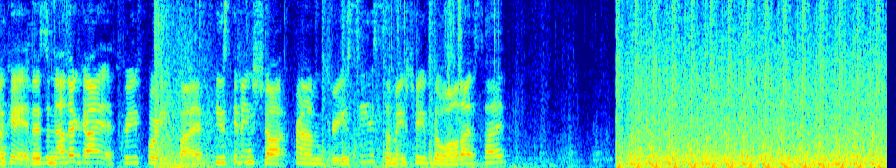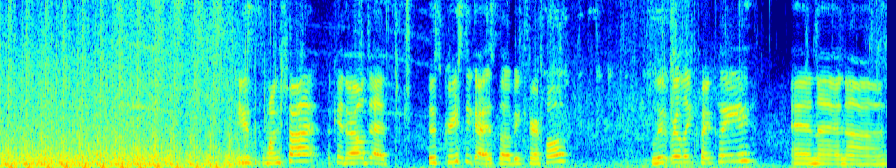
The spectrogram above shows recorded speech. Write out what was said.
Okay, there's another guy at 345. He's getting shot from Greasy, so make sure you put a wall that side. He's one shot. Okay, they're all dead. There's Greasy guys though, be careful. Loot really quickly, and then, uh...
